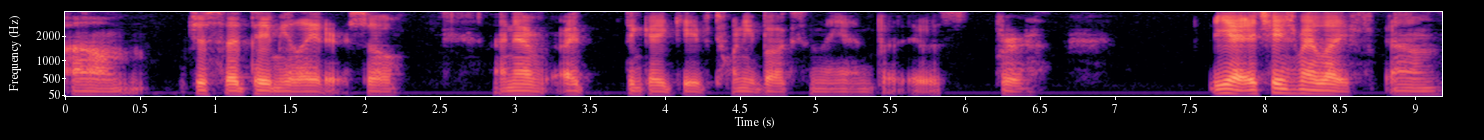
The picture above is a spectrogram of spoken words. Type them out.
um, just said, pay me later. So I never, I think I gave 20 bucks in the end, but it was for, yeah, it changed my life. Um,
